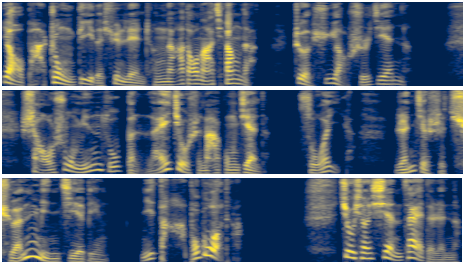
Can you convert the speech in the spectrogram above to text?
要把种地的训练成拿刀拿枪的，这需要时间呢。少数民族本来就是拿弓箭的，所以呀，人家是全民皆兵，你打不过他。就像现在的人呢，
